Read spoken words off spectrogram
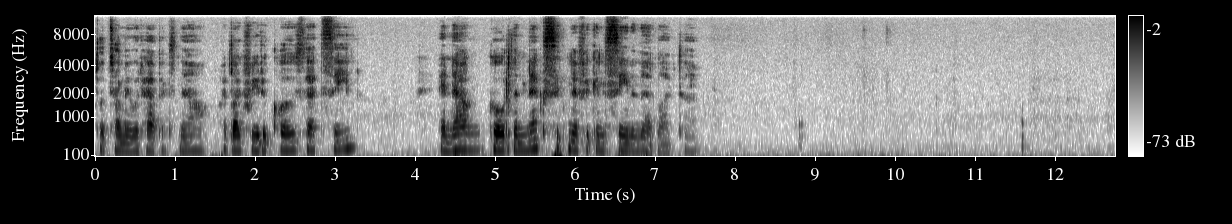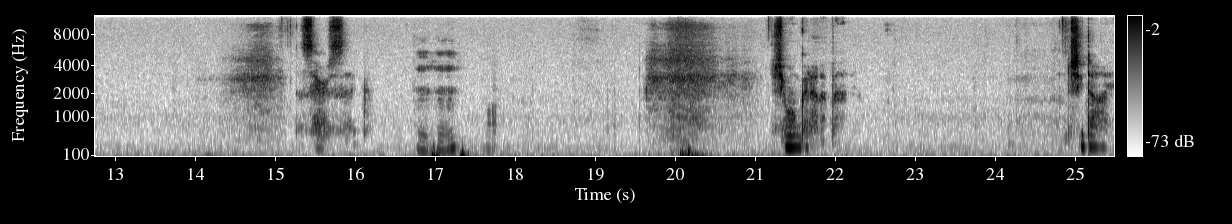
So tell me what happens now. I'd like for you to close that scene and now go to the next significant scene in that lifetime. Sarah's sick. Mm-hmm. She won't get out of bed. She dies.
